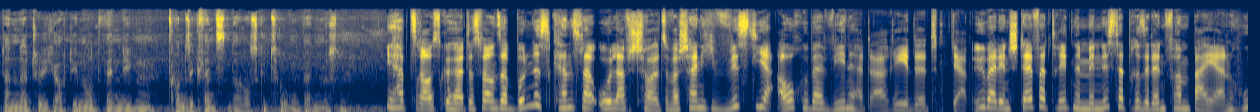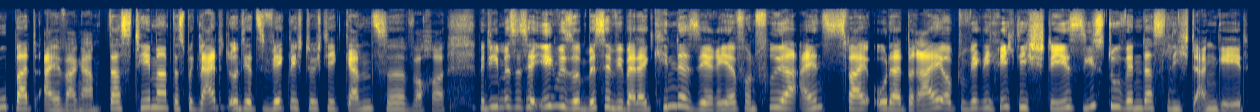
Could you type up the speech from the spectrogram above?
dann natürlich auch die notwendigen Konsequenzen daraus gezogen werden müssen. Ihr habt's rausgehört, das war unser Bundeskanzler Olaf Scholz. Und wahrscheinlich wisst ihr auch, über wen er da redet. Ja, über den stellvertretenden Ministerpräsident von Bayern, Hubert Aiwanger. Das Thema, das begleitet uns jetzt wirklich durch die ganze Woche. Mit ihm ist es ja irgendwie so ein bisschen wie bei der Kinderserie von früher 1, 2 oder 3. Ob du wirklich richtig stehst, siehst du, wenn das Licht angeht.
